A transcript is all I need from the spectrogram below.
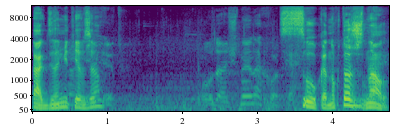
Так, динамит я взял. Удачная находка. Сука, ну кто ж знал?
